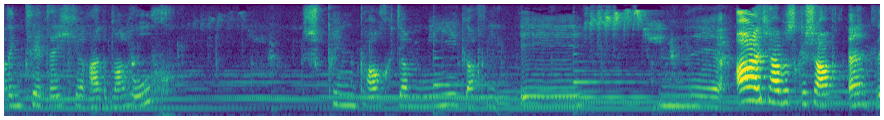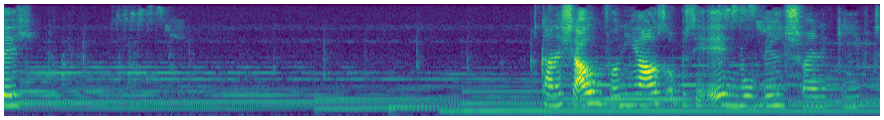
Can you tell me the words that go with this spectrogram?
den kletter ich gerade mal hoch. Springen braucht ja mega viel E. Nee. Ah, ich habe es geschafft, endlich. Kann ich schauen von hier aus, ob es hier irgendwo Wildschweine gibt.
